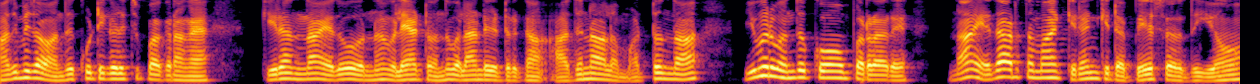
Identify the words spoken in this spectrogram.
மதுமிதா வந்து கூட்டி கழிச்சு பார்க்குறாங்க கிரண் தான் ஏதோ ஒன்று விளையாட்டு வந்து விளையாண்டுக்கிட்டு இருக்கான். அதனால மட்டும்தான் இவர் வந்து கோவப்படுறாரு. நான் யதார்த்தமாக கிரண் கிட்ட பேசுகிறதையும்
